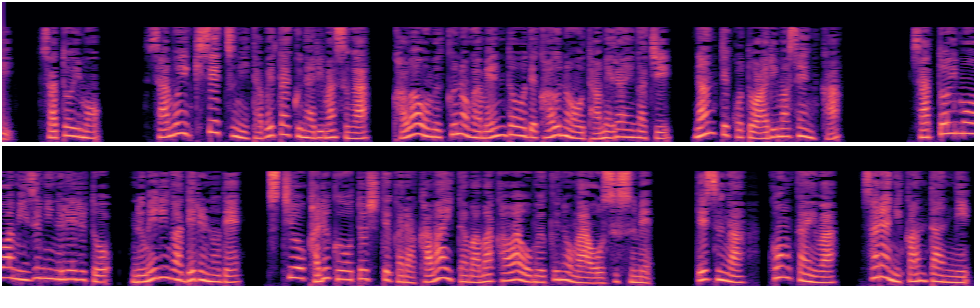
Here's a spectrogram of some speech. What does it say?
い。里芋。寒い季節に食べたくなりますが、皮を剥くのが面倒で買うのをためらいがち、なんてことありませんか？里芋は水に濡れると、ぬめりが出るので、土を軽く落としてから乾いたまま皮を剥くのがおすすめ。ですが、今回は、さらに簡単に、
